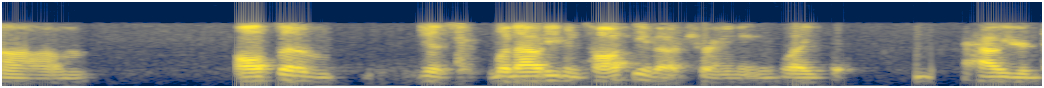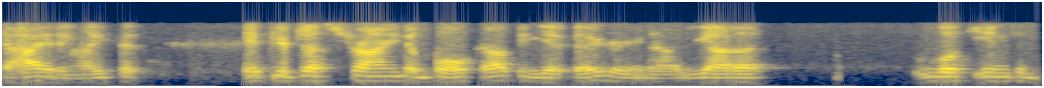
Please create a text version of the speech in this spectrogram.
Um also just without even talking about training, like how you're dieting, like that if you're just trying to bulk up and get bigger, you know, you gotta look into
